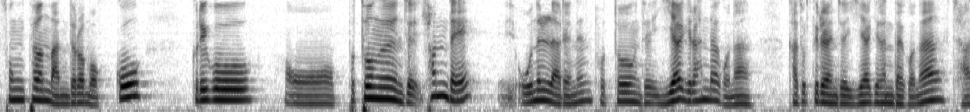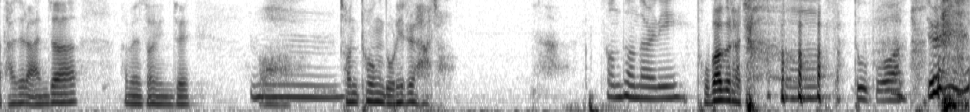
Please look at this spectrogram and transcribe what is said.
송편 만들어 먹고 그리고 어, 보통은 이제 현대 오늘날에는 보통 이제 이야기를 한다거나 가족들이랑 이제 이야기를 한다거나 자 다들 앉아 하면서 이제 어, 嗯 전통 놀이를 하죠. 从头到尾， 도박을 하죠. 嗯，赌博就是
